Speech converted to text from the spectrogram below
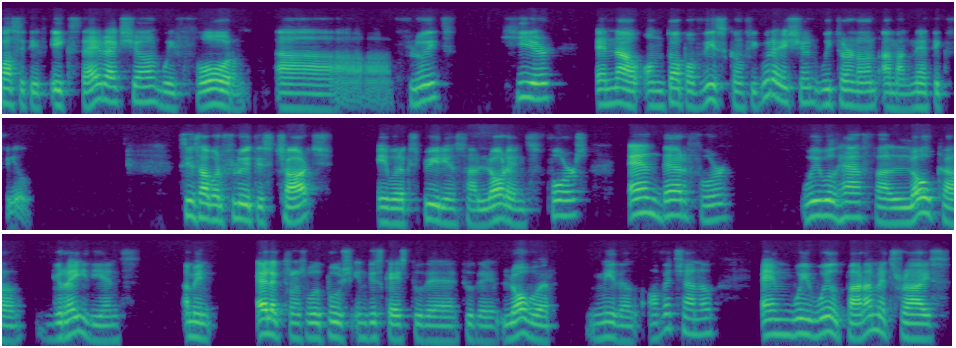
positive x direction. We form a fluid here. And now on top of this configuration, we turn on a magnetic field. Since our fluid is charged, it will experience a Lorentz force, and therefore we will have a local gradient. I mean, electrons will push, in this case, to the, to the lower middle of the channel, and we will parameterize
